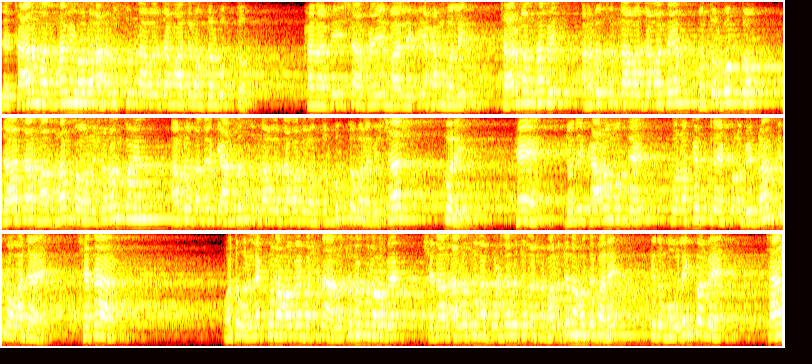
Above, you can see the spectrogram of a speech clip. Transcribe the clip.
যে চার মাঝহাবি হলো আহলুসুন্না ওয়াল জামাতের অন্তর্ভুক্ত। হানাফি, শাফি, মালিকি, হাম্বলি চার মাঝহাবি আহলুসুন্না ওয়াল জামাতের অন্তর্ভুক্ত। যারা চার মাঝহাবকে অনুসরণ করেন, আমরা তাদেরকে আহলুসুন্না ওয়াল জামাতের অন্তর্ভুক্ত বলে বিশ্বাস করি। হ্যাঁ যদি কারও মধ্যে কোনো ক্ষেত্রে কোনো বিভ্রান্তি পাওয়া যায়, সেটা হয়তো উল্লেখ করা হবে বা সেটা আলোচনা করা হবে, সেটার আলোচনা, পর্যালোচনা সব আলোচনা হতে পারে। কিন্তু মৌলিকভাবে চার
